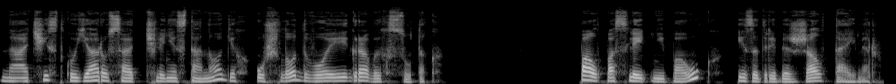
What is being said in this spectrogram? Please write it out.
На очистку яруса от членистоногих ушло двое игровых суток. Пал последний паук и задребезжал таймер.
